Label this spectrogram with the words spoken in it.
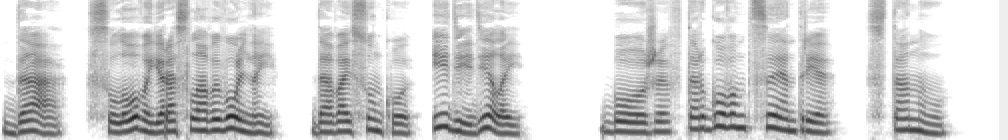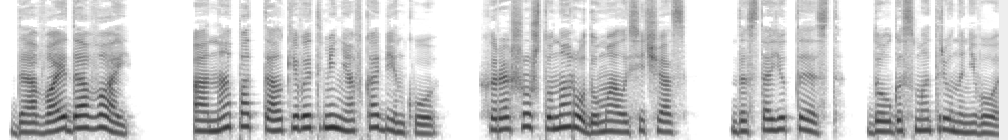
Да, слово Ярославы Вольной. Давай сумку, иди, делай. Боже, в торговом центре. Стану. Давай, давай. Она подталкивает меня в кабинку. Хорошо, что народу мало сейчас. Достаю тест, долго смотрю на него.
